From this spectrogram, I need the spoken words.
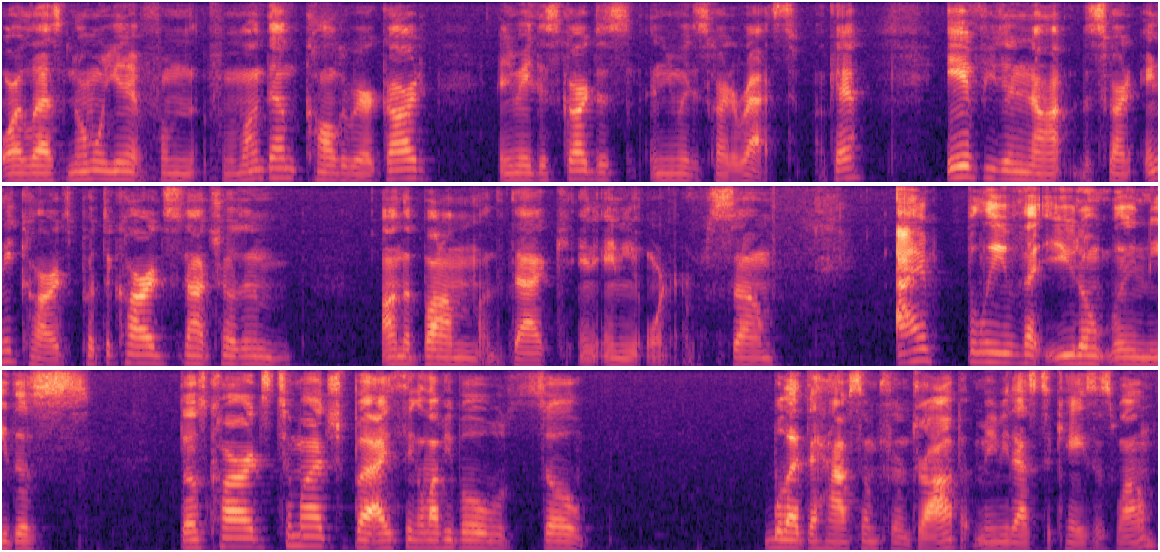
or less normal unit from from among them, call the rear guard, and you may discard this and you may discard the rest. Okay? If you did not discard any cards, put the cards not chosen on the bottom of the deck in any order. So I believe that you don't really need those those cards too much, but I think a lot of people still like to have some from drop. Maybe that's the case as well.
